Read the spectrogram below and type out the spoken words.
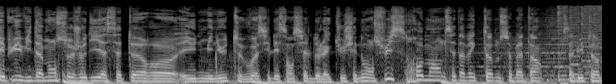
Et puis évidemment, ce jeudi à 7h01 minute, voici l'essentiel de l'actu chez nous en Suisse romande. C'est avec Tom ce matin. Salut Tom.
